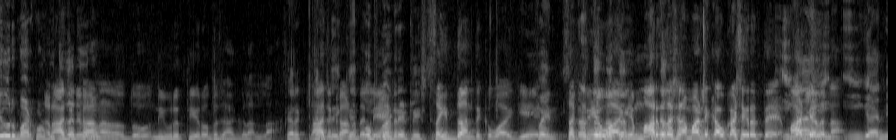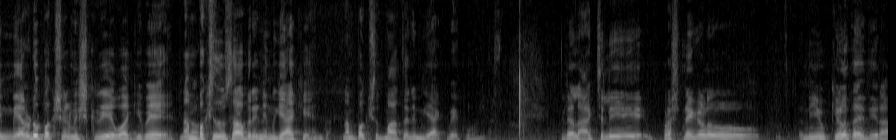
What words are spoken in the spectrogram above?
ಇವ್ರು ಮಾಡ್ಕೊಂಡು ರಾಜಕಾರಣ ಅನ್ನೋದು ನಿವೃತ್ತಿ ಇರುವಂತ ಜಾಗಗಳಲ್ಲ. ರಾಜಕಾರಣದಲ್ಲಿ. ಸೈದ್ಧಾಂತಿಕವಾಗಿ ಸಕ್ರಿಯವಾಗಿ ಮಾರ್ಗದರ್ಶನ ಮಾಡ್ಲಿಕ್ಕೆ ಅವಕಾಶ ಇರುತ್ತೆ. ಈಗ- ಮಾಡ್ಲಿ ಅದನ್ನ. ಈಗ ನಿಮ್ಮ ಎರಡು ಪಕ್ಷಗಳು ನಿಷ್ಕ್ರಿಯವಾಗಿವೆ. ನಮ್ಮ ಪಕ್ಷದ ಉಸಾಬರಿ ನಿಮ್ಗೆ ಯಾಕೆ ಅಂತ? ನಮ್ಮ ಪಕ್ಷದ ಮಾತು ನಿಮ್ಗೆ ಯಾಕೆ ಬೇಕು ಅಂತ. ಇದೆಲ್ಲ ಆಕ್ಚುಲಿ ಪ್ರಶ್ನೆಗಳು ನೀವು ಕೇಳ್ತಾ ಇದ್ದೀರಾ?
